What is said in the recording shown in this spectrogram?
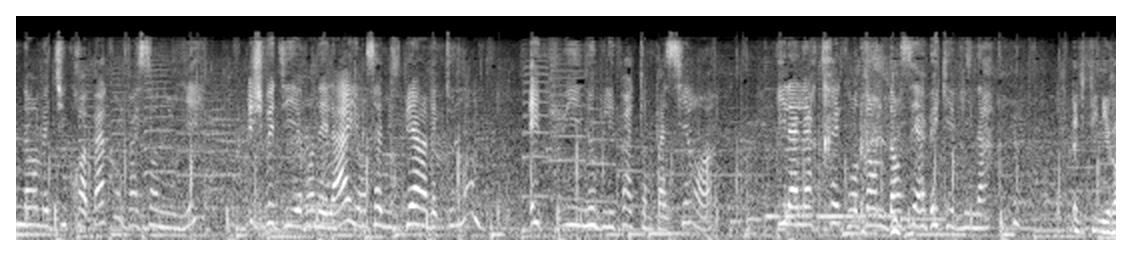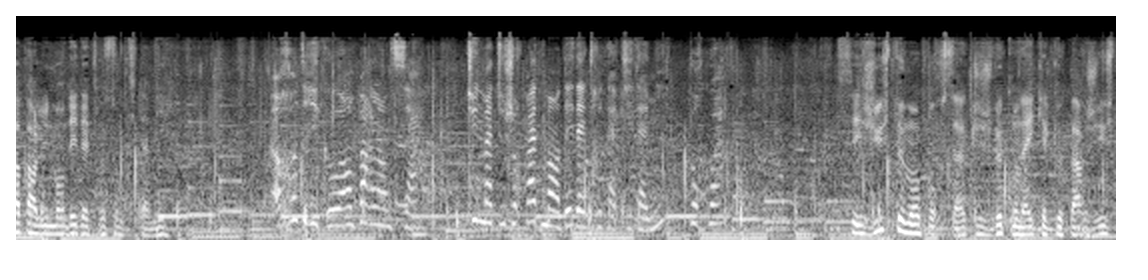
Non, mais tu crois pas qu'on va s'ennuyer Je veux dire, on est là et on s'amuse bien avec tout le monde. Et puis, n'oublie pas ton patient, hein. Il a l'air très content de danser avec Evelina. Elle finira par lui demander d'être son petit ami. Rodrigo, en parlant de ça, tu ne m'as toujours pas demandé d'être ta petite amie Pourquoi? C'est justement pour ça que je veux qu'on aille quelque part juste,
